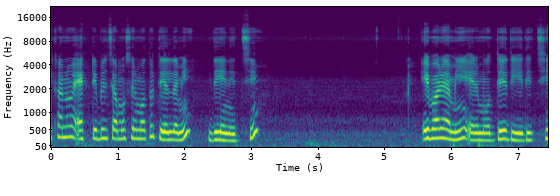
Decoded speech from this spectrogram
এখানেও এক টেবিল চামচের মতো তেল আমি দিয়ে নিচ্ছি। এবারে আমি এর মধ্যে দিয়ে দিচ্ছি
